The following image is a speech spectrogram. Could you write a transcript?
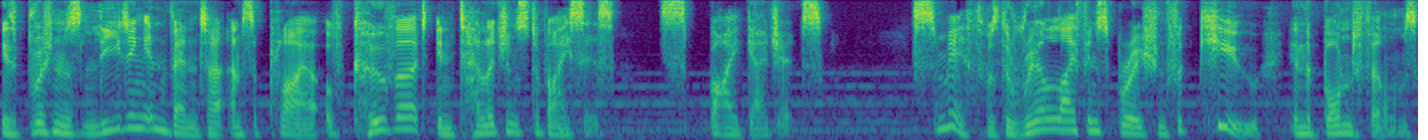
is Britain's leading inventor and supplier of covert intelligence devices, spy gadgets. Smith was the real life inspiration for Q in the Bond films,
